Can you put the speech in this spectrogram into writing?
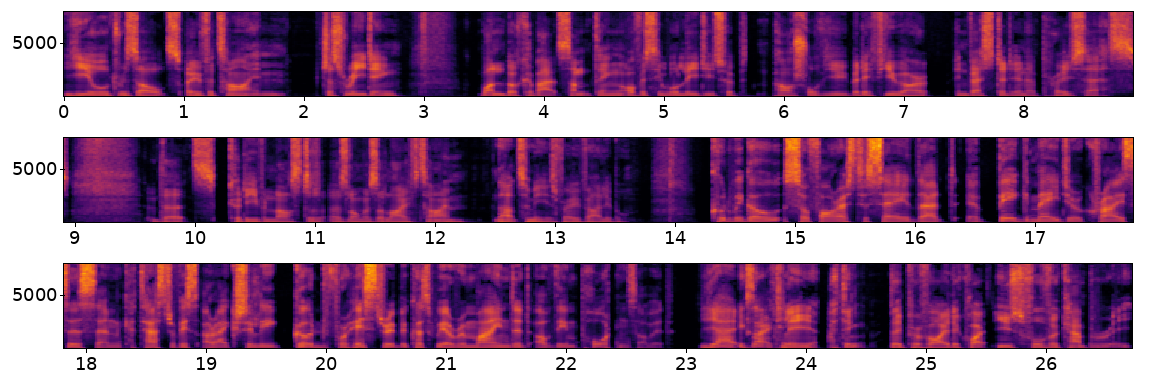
yield results over time. Just reading one book about something obviously will lead you to a partial view, but if you are invested in a process that could even last as long as a lifetime, that to me is very valuable. Could we go so far as to say that a big major crisis and catastrophes are actually good for history because we are reminded of the importance of it? Yeah, exactly. I think they provide a quite useful vocabulary.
